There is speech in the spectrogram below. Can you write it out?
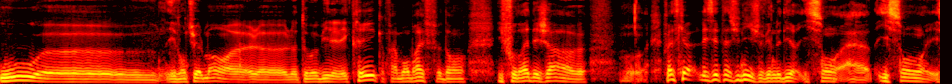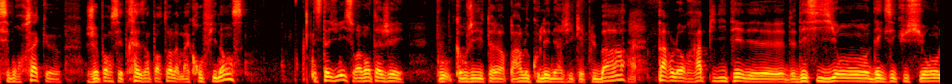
ou euh, éventuellement euh, l'automobile électrique. Enfin bon, bref, dans, il faudrait déjà. parce que les États-Unis, je viens de le dire, ils sont, ils sont, et c'est pour ça que je pense c'est très important la macrofinance. Les États-Unis sont avantagés comme j'ai dit tout à l'heure, par le coût de l'énergie qui est plus bas, par leur rapidité de, décision, d'exécution,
